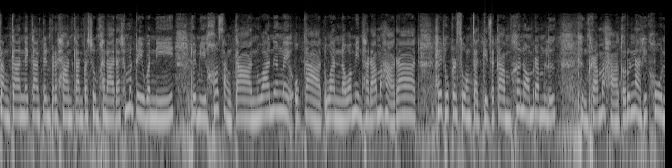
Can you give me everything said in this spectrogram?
สั่งการในการเป็นประธานการประชุมคณะรัฐมนตรีวันนี้ โดยมีข้อสั่งการว่าเนื่องในโอกาสวันนวมินทรมหาราช ให้ทุกกระทรวงจัดกิจกรรมเพื่อน้อมรำลึก ถึงพระมหากรุณาธิคุณ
